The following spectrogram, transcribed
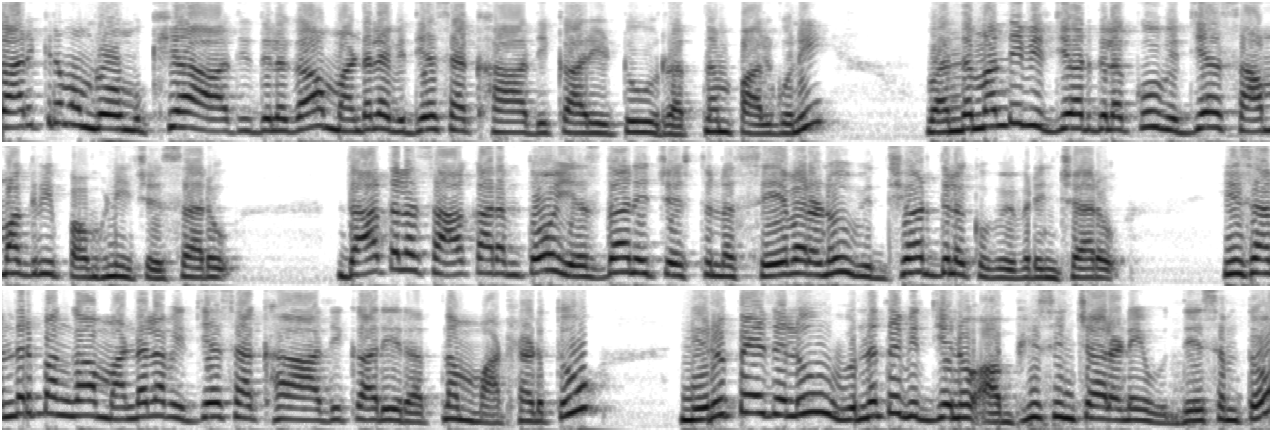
కార్యక్రమంలో ముఖ్య అతిథులుగా మండల విద్యాశాఖ అధికారి టు రత్నం పాల్గొని వంద మంది విద్యార్థులకు విద్యా సామగ్రి పంపిణీ చేశారు. దాతల సహకారంతో యజ్దాని చేస్తున్న సేవలను విద్యార్థులకు వివరించారు. ఈ సందర్భంగా మండల విద్యాశాఖ అధికారి రత్నం మాట్లాడుతూ నిరుపేదలు ఉన్నత విద్యను అభ్యసించాలనే ఉద్దేశంతో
